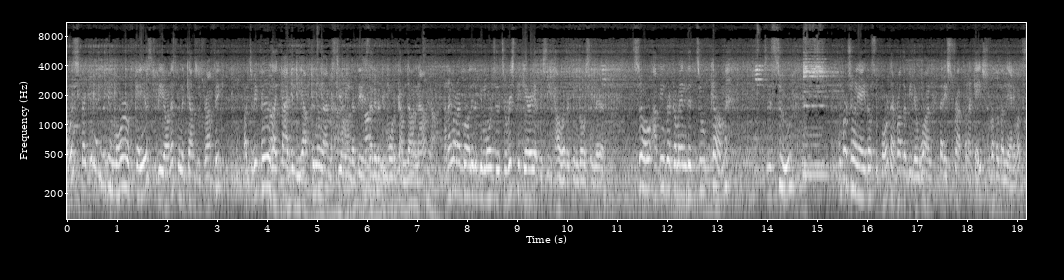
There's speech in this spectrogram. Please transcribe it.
I was expecting a little bit more of chaos, to be honest, when it comes to traffic. But to be fair, it's like 5 in the afternoon. I'm assuming that this is a little bit more calm down now. And I'm going to go a little bit more to the touristic area to see how everything goes in there. So I've been recommended to come to the zoo. Unfortunately, I don't support. I'd rather be the one that is trapped on a cage rather than the animals.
